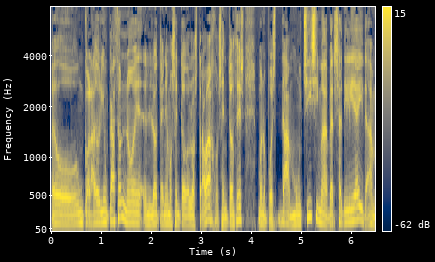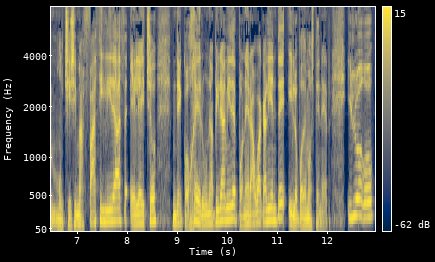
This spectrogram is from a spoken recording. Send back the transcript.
o un colador y un cazón no eh, lo tenemos en todos los trabajos. Entonces, bueno, pues da muchísima versatilidad y da muchísima facilidad el hecho de coger una pirámide, poner agua caliente y lo podemos tener. Y luego,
